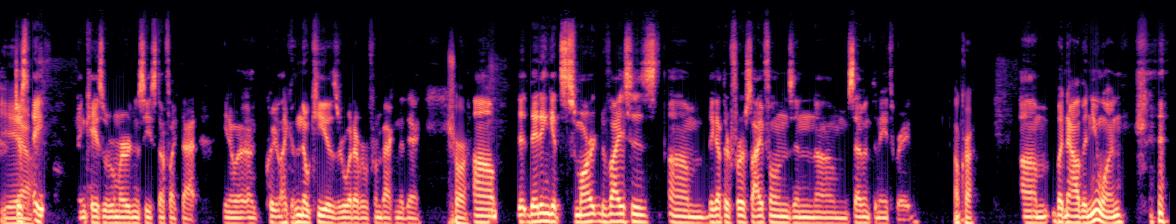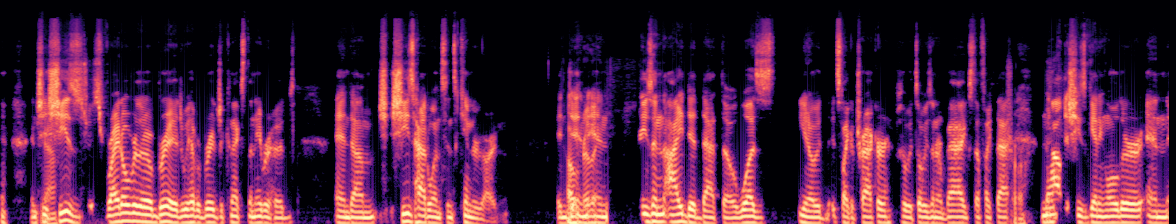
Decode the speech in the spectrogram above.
Yeah, just a phone in case of emergency stuff like that. You know, a quick like Nokia's or whatever from back in the day. sure. Um, they, they didn't get smart devices. Um, they got their first iPhones in um, seventh and eighth grade. Okay. Um, but now the new one, and she, Yeah. she's just right over the bridge. We have a bridge that connects the neighborhoods, and um, sh- she's had one since kindergarten. And, Oh, and, really? and the reason I did that though was, you know, it's like a tracker, so it's always in her bag, stuff like that. Sure. Now that she's getting older and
